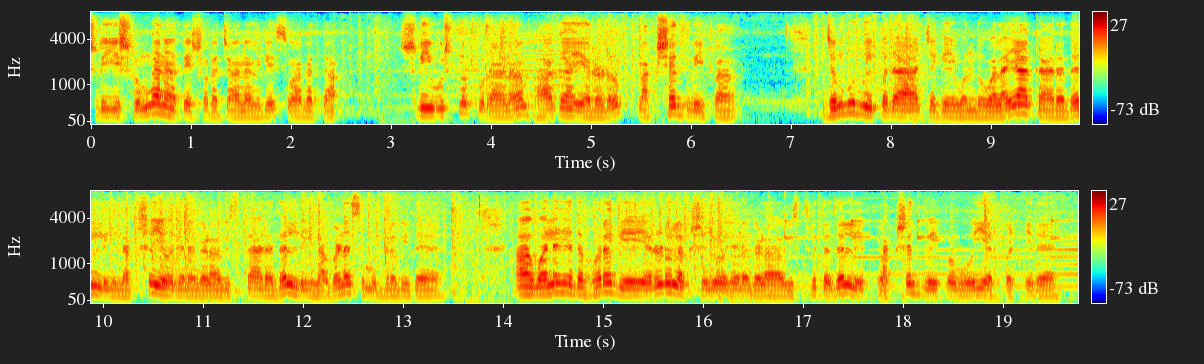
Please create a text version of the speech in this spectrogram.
ಶ್ರೀ ಶೃಂಗನಾಥೇಶ್ವರ ಚಾನಲ್ಗೆ ಸ್ವಾಗತ. ಶ್ರೀ ವಿಷ್ಣು ಪುರಾಣ ಭಾಗ ಎರಡು, ಲಕ್ಷದ್ವೀಪ. ಜಂಬೂದ್ವೀಪದ ಆಚೆಗೆ ಒಂದು ವಲಯಾಕಾರದಲ್ಲಿ ಲಕ್ಷ ಯೋಜನಗಳ ವಿಸ್ತಾರದಲ್ಲಿ ಲವಣ ಸಮುದ್ರವಿದೆ. ಆ ವಲಯದ ಹೊರಗೆ ಎರಡು ಲಕ್ಷ ಯೋಜನಗಳ ವಿಸ್ತೃತದಲ್ಲಿ ಲಕ್ಷದ್ವೀಪವು ಏರ್ಪಟ್ಟಿದೆ.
